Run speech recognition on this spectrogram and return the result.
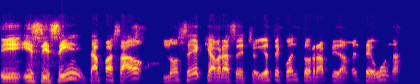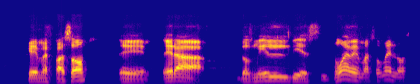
Y, y si sí, te ha pasado, no sé qué habrás hecho. Yo te cuento rápidamente una que me pasó. Eh, era 2019 más o menos,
